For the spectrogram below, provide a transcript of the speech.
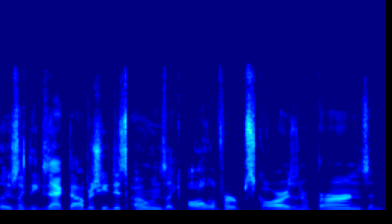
is like the exact opposite. She just owns like all of her scars and her burns and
